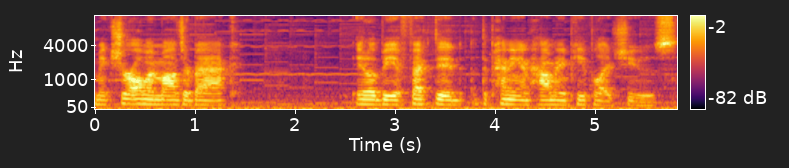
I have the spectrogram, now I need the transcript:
make sure all my mods are back, it'll be affected depending on how many people I choose.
